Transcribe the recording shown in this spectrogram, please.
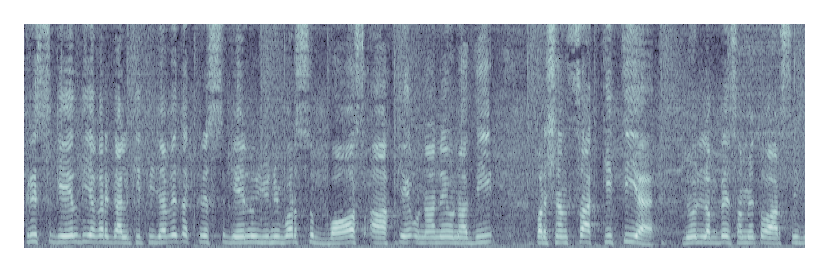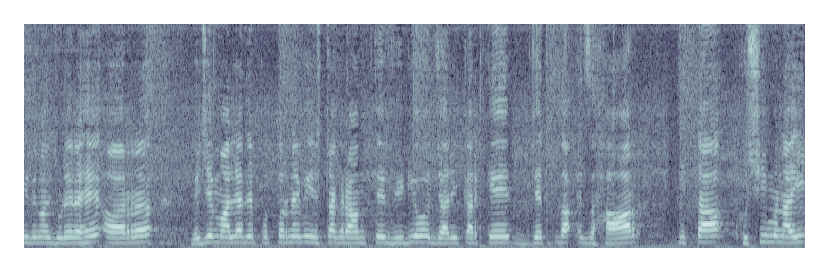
ਕ੍ਰਿਸ ਗੇਲ ਦੀ ਅਗਰ ਗੱਲ ਕੀਤੀ ਜਾਵੇ ਤਾਂ ਕ੍ਰਿਸ ਗੇਲ ਨੂੰ ਯੂਨੀਵਰਸ ਬੌਸ ਆਖ ਕੇ ਉਹਨਾਂ ਨੇ ਉਹਨਾਂ ਦੀ ਪ੍ਰਸ਼ੰਸਾ ਕੀਤੀ ਹੈ, ਜੋ ਲੰਬੇ ਸਮੇਂ ਤੋਂ ਆਰਸੀਬੀ ਦੇ ਨਾਲ ਜੁੜੇ ਰਹੇ ਔਰ ਵਿਜੇ ਮਾਲਿਆ ਦੇ ਪੁੱਤਰ ਨੇ ਵੀ ਇੰਸਟਾਗ੍ਰam ਤੇ ਵੀਡੀਓ ਜਾਰੀ ਕਰਕੇ ਜਿੱਤ ਦਾ ਇਜ਼ਹਾਰ ਕੀਤਾ, ਖੁਸ਼ੀ ਮਨਾਈ।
